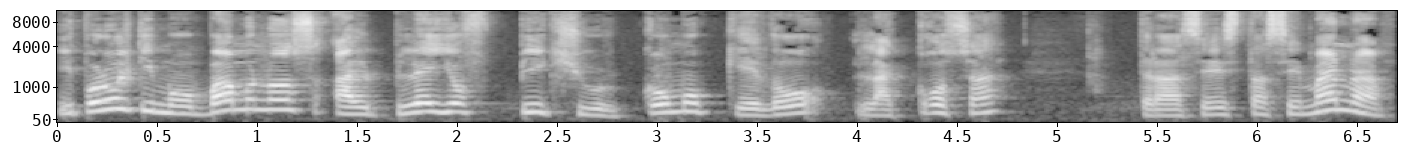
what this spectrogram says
Y por último, vámonos al playoff picture, cómo quedó la cosa tras esta semana.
